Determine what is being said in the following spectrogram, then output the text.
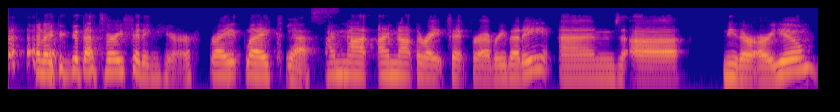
and I think that that's very fitting here, right? Like, yes, I'm not I'm not the right fit for everybody, and uh, neither are you.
